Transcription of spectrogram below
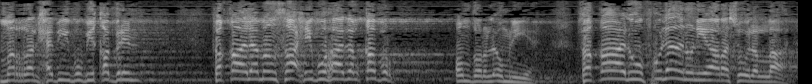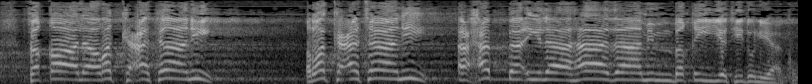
مر الحبيب بقبر فقال من صاحب هذا القبر؟ انظر الأمنية. فقالوا فلان يا رسول الله. فقال ركعتان ركعتان أحب إلى هذا من بقية دنياكم.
